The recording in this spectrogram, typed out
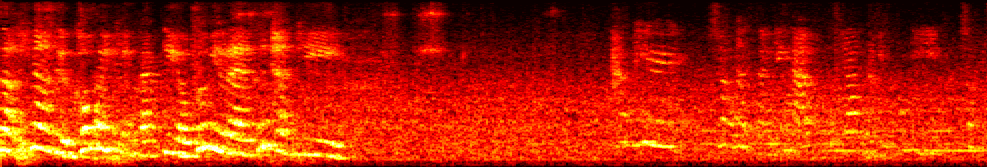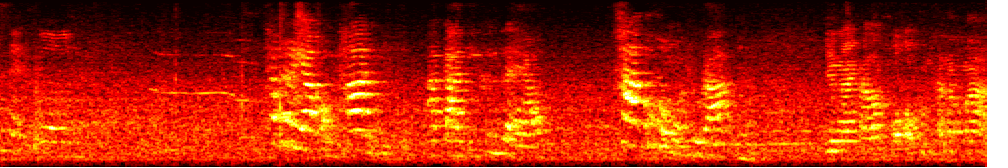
จากที่นางดื่มเข้าไปเพียงแป๊บเดียวก็มีแรงขึ้นทันทีานพี่ช่างเหมือนจะยิ่งนะยาผู้หญิงผู้นี้ช่างพิเศษเกิน ท่านอาการดีขึ้นแล้ว ข้าก็คงหมดธุระ ยังไง ข้าต้องขอขอบคุณท่านมาก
